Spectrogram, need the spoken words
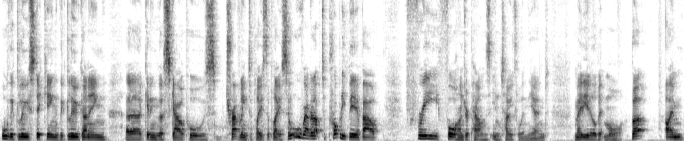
all the glue sticking, the glue gunning, uh, getting the scalpels, travelling to place to place. So all rounded up to probably be about three, four hundred pounds in total in the end. Maybe a little bit more. But I'm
